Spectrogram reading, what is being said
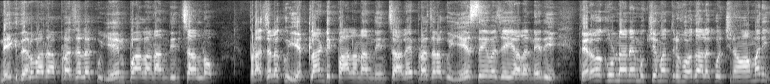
నీకు తెలియదా ప్రజలకు ఏం పాలన అందించాలనో ప్రజలకు ఎట్లాంటి పాలన అందించాలి? ప్రజలకు ఏ సేవ చేయాలనేది తెలవకుండానే ముఖ్యమంత్రి హోదాలకు వచ్చినావా మరి?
